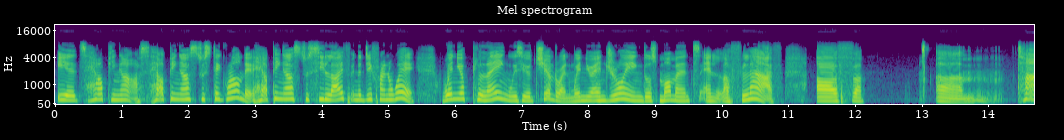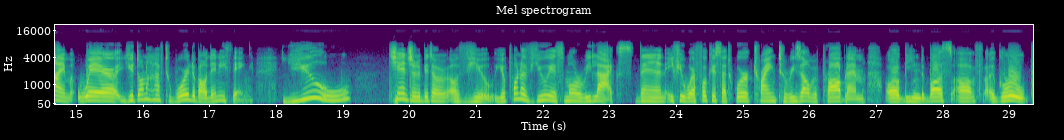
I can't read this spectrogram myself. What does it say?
it's helping us, helping us to stay grounded, helping us to see life in a different way. When you're playing with your children, when you're enjoying those moments and of laugh, of um, time where you don't have to worry about anything. You change a little bit of, of view. Your point of view is more relaxed than if you were focused at work trying to resolve a problem or being the boss of a group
